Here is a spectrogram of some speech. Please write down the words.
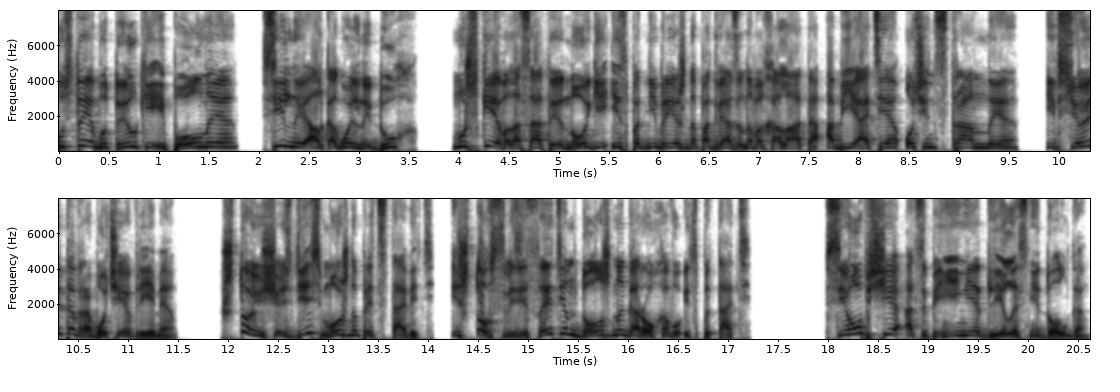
Пустые бутылки и полные, сильный алкогольный дух, мужские волосатые ноги из-под небрежно подвязанного халата, объятия очень странные. И все это в рабочее время. Что еще здесь можно представить? И что в связи с этим должно Горохову испытать? Всеобщее оцепенение длилось недолго.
